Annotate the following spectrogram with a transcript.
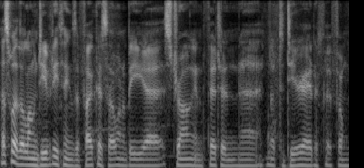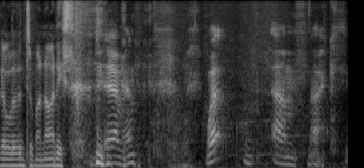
That's why the longevity things are focused. I want to be uh, strong and fit and uh, not deteriorate if, if I'm going to live into my 90s. yeah, man. Well, um, a c-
